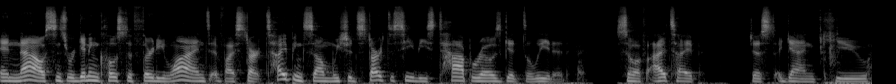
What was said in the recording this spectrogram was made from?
And now, since we're getting close to 30 lines, if I start typing some, we should start to see these top rows get deleted. So if I type just again Q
